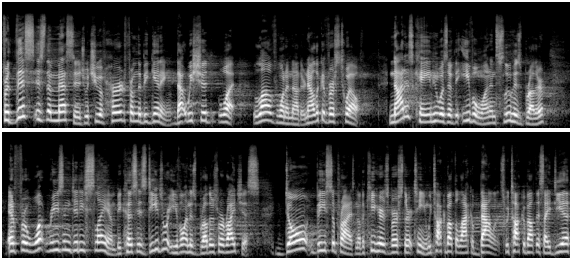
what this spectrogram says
For this is the message which you have heard from the beginning, that we should what? Love one another. Now look at verse 12. Not as Cain, who was of the evil one and slew his brother. And for what reason did he slay him? Because his deeds were evil and his brothers were righteous. Don't be surprised. Now, the key here is verse 13. We talk about the lack of balance. We talk about this idea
